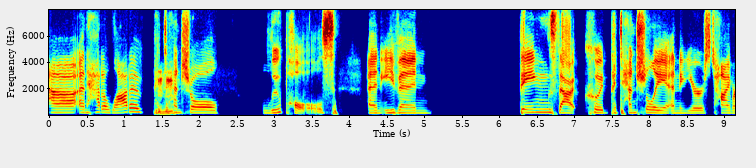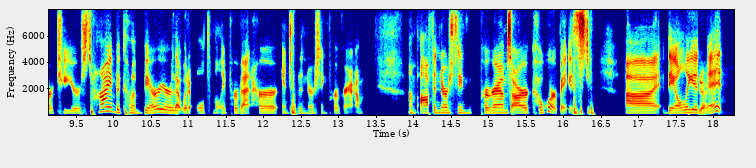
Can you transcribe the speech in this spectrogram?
uh, and had a lot of mm-hmm. potential mm-hmm. loopholes and even things that could potentially in a year's time or two years time become a barrier that would ultimately prevent her into the nursing program um, often nursing programs are cohort based uh, they only admit yeah.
